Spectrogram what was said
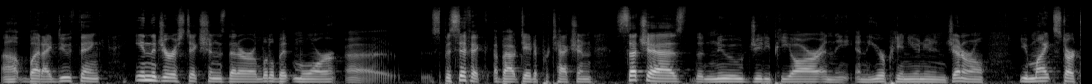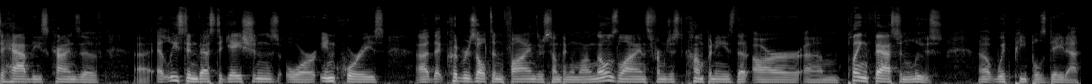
Uh, but I do think in the jurisdictions that are a little bit more uh, specific about data protection, such as the new GDPR and the and the European Union in general, you might start to have these kinds of uh, at least investigations or inquiries uh, that could result in fines or something along those lines from just companies that are um, playing fast and loose uh, with people's data.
